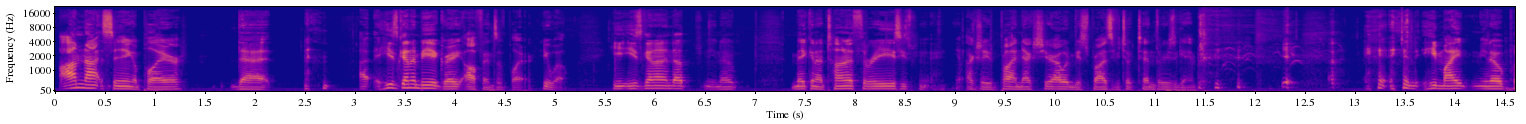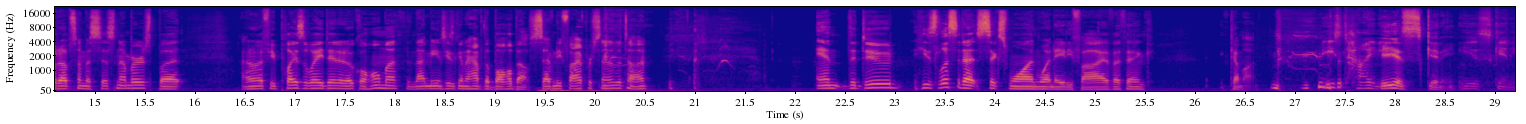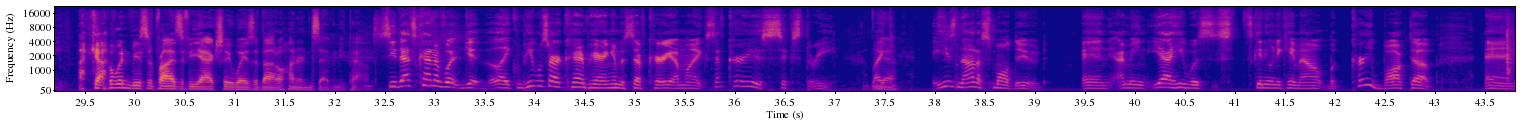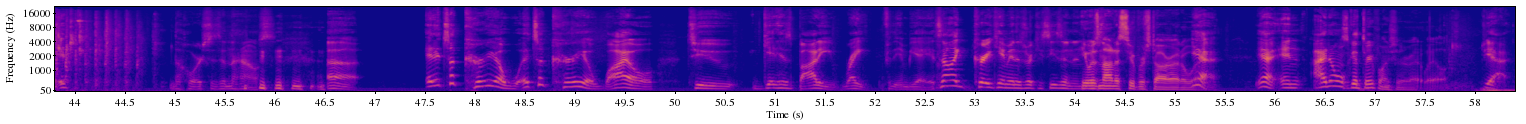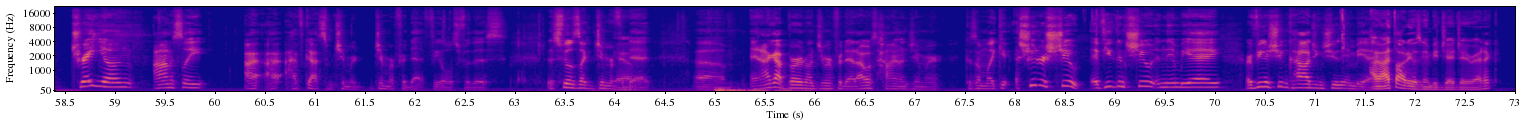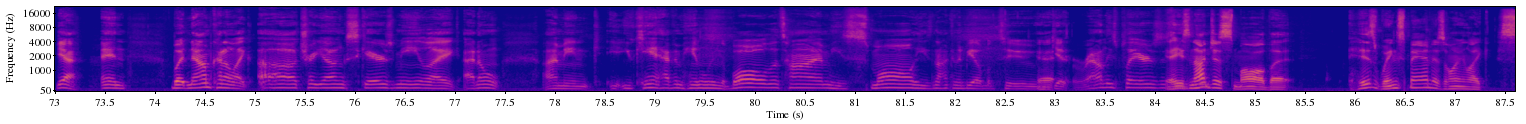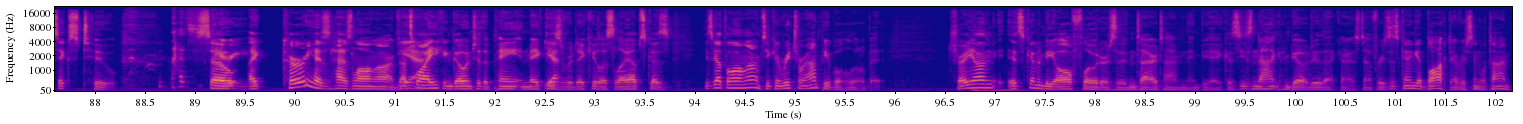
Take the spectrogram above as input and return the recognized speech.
I'm not seeing a player that he's going to be a great offensive player. He will. He, he's going to end up, you know, making a ton of threes. He's actually probably next year. I wouldn't be surprised if he took 10 threes a game. and he might, you know, put up some assist numbers, but I don't know if he plays the way he did at Oklahoma, then that means he's going to have the ball about 75% of the time. And the dude, he's listed at 6'1", 185, I think. Come on. He's tiny. he is skinny. He is skinny. Like, I wouldn't be surprised if he actually weighs about 170 pounds. See, that's kind of what get like when people start comparing him to Steph Curry. I'm like, Steph Curry is six three. Like Yeah. he's not a small dude. And I mean, yeah, he was skinny when he came out, but Curry bulked up, and it the horse is in the house. uh, and it took Curry a it took Curry a while to get his body right for the NBA. It's not like Curry came in his rookie season and He was not a superstar right away. yeah, yeah. And I don't He's a good three-point shooter right away. yeah, Trae Young. Honestly, I, I I've got some Jimmer Jimmer Fredette feels for this. This feels like Jimmer Yeah. Fredette. Um, and I got burned on Jimmer Fredette. I was high on Jimmer because I'm like, shoot or shoot. If you can shoot in the NBA, or if you can shoot in college, you can shoot in the NBA. I, I thought he was going to be J.J. Redick. yeah, and but now I'm kind of like, uh, Trae Young scares me. Like I don't. I mean, you can't have him handling the ball all the time. He's small. He's not going to be able to Yeah. get around these players. Yeah, he's not just small, but his wingspan is only like 6'2". That's So scary. like Curry has has long arms. That's Yeah. why he can go into the paint and make these ridiculous layups because he's got the long arms. He can reach around people a little bit. Trae Young, it's going to be all floaters the entire time in the NBA because he's not going to be able to do that kind of stuff. Or he's just going to get blocked every single time.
